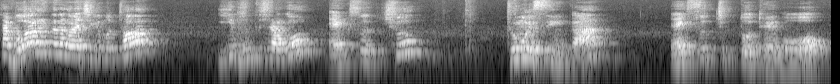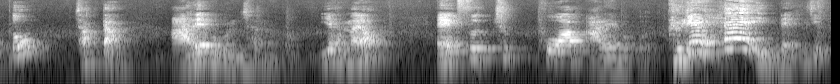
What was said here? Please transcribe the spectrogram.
자, 뭐 하겠다는 거야, 지금부터? 이게 무슨 뜻이라고? x축 등호 있으니까 x축도 되고 또 작다. 아래 부분 찾는 거. 이해 갔나요? x축 포함 아래 부분. 그게 해인데, 그치?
